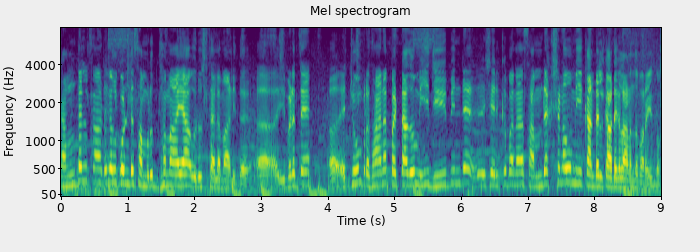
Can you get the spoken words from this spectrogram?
കണ്ടൽ കാടുകൾ കൊണ്ട് സമൃദ്ധമായ ഒരു സ്ഥലമാണിത്. ഇവിടുത്തെ ഏറ്റവും പ്രധാനപ്പെട്ടതും ഈ ദ്വീപിന്റെ ഏ, ശരിക്കും പറഞ്ഞാൽ സംരക്ഷണവും ഈ കണ്ടൽ കാടുകളാണെന്ന് പറയുന്നു.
